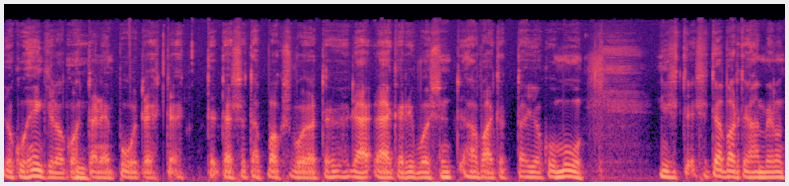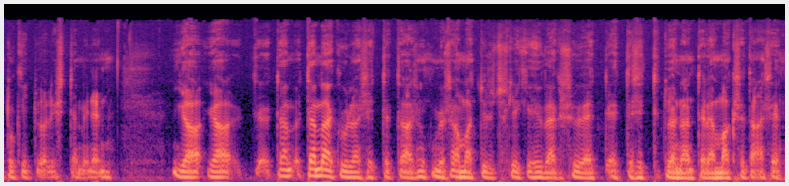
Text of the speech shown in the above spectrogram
joku henkilökohtainen puute, että, että tässä tapauksessa voi olla, että lääkäri voisi nyt havaita tai joku muu, niin sitä, sitä vartenhan meillä on tukityöllistäminen. Ja, ja täm, tämä kyllä sitten taas myös ammattiyhdistysliike hyväksyy, että, että sitten työnantajalle maksetaan se,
